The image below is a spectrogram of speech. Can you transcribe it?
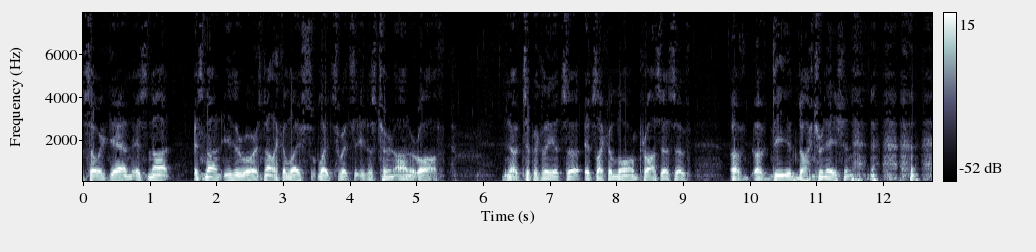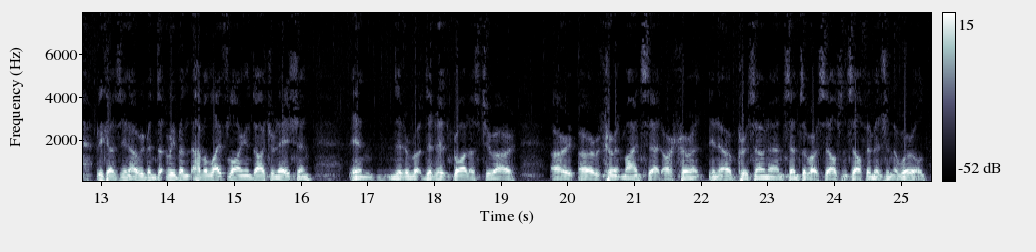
so again, it's not it's not an either or. It's not like a light light switch that you just turn on or off. You know, typically it's a it's like a long process of of of de-indoctrination because you know we've been we've been have a lifelong indoctrination in that that has brought us to our our our current mindset, our current you know persona and sense of ourselves and self image in the world,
